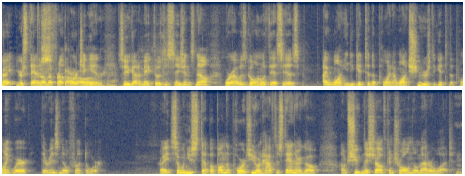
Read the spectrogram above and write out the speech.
right? You're standing on the front Start porch again. over. So you got to make those decisions. Now, where I was going with this is I want you to get to the point. I want shooters to get to the point where there is no front door. Right? So when you step up on the porch, you don't have to stand there and go, I'm shooting this shot with control no matter what. Hmm.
